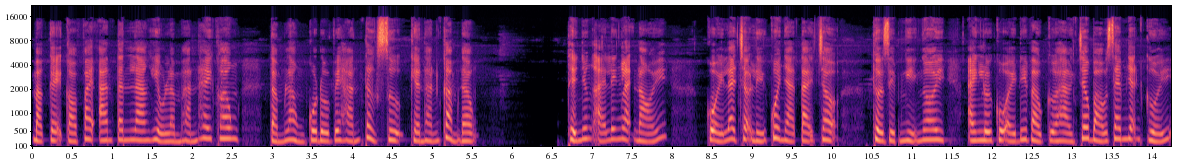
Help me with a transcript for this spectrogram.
Mặc kệ có phải An Tân Lang hiểu lầm hắn hay không, tấm lòng cô đối với hắn thực sự khiến hắn cảm động. Thế nhưng Ái Linh lại nói, cô ấy là trợ lý của nhà tài trợ, Thừa dịp nghỉ ngơi, anh lôi cô ấy đi vào cửa hàng châu báu xem nhận cưới,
